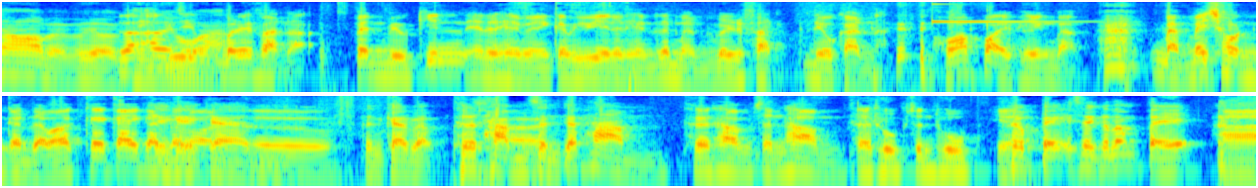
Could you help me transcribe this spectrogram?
ชอบแบบแบบแล้วเพลงเอาจยั่ริงวๆบริษัทอะ เป็นบิลกินเอนเตอร์เทนเมนต์กับพีพีเอนเตอร์เทนแต่เหมือนบริษัทเดียวกันอะเพราะว่าปล่อยเพลงแบบแบบไม่ชนกันแต่ว่าใกล้ๆกันตใกล้ลอดๆกันเออเป็นการแบบเธอทำฉันก็ทเธอทำฉันทำเธอทุบฉันทุบำเธอเป๊ะฉันก็ต้องเป๊ะอ่า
